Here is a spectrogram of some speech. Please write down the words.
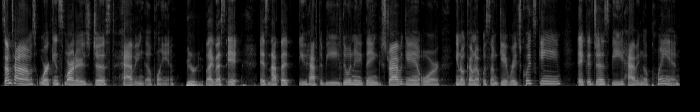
Sometimes working smarter is just having a plan. Period. Like that's it. It's not that you have to be doing anything extravagant or, you know, coming up with some get rich quick scheme. It could just be having a plan.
